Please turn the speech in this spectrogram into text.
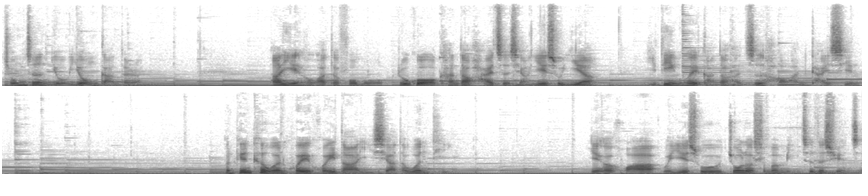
忠正、有勇敢的人。爱耶和华的父母，如果看到孩子像耶稣一样，一定会感到很自豪、很开心。本篇课文会回答以下的问题：耶和华为耶稣做了什么明智的选择？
